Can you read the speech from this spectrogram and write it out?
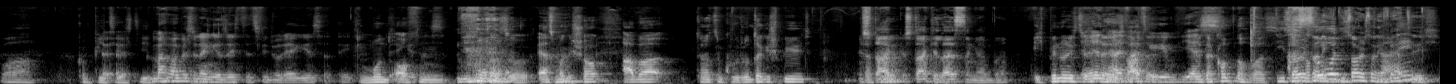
Wow. Kommt PTSD. Mach mal bitte dein Gesicht jetzt, wie du reagierst. Mund reagierst. offen. Also erstmal geschockt, aber trotzdem cool runtergespielt. Stark, starke Leistung einfach. Ich bin noch nicht zu Ich Ende. Five warte. yes. Ja, da kommt noch was. Die Story, ist, Ach noch so, nicht, die Story ist noch nicht Nein, fertig.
